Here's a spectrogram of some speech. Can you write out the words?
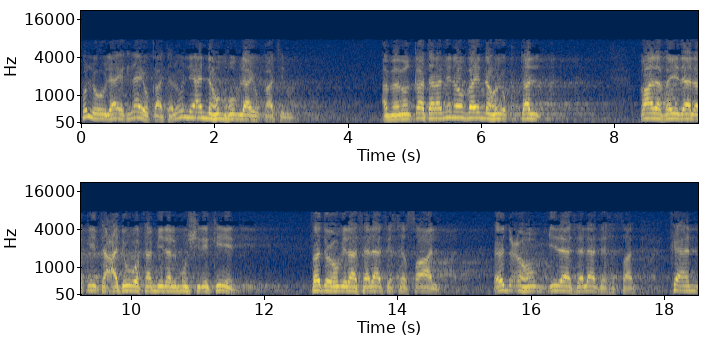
كل أولئك لا يقاتلون لأنهم هم لا يقاتلون. أما من قاتل منهم فإنه يقتل. قال فإذا لقيت عدوك من المشركين فادعهم إلى ثلاث خصال. ادعهم إلى ثلاث خصال. كأن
